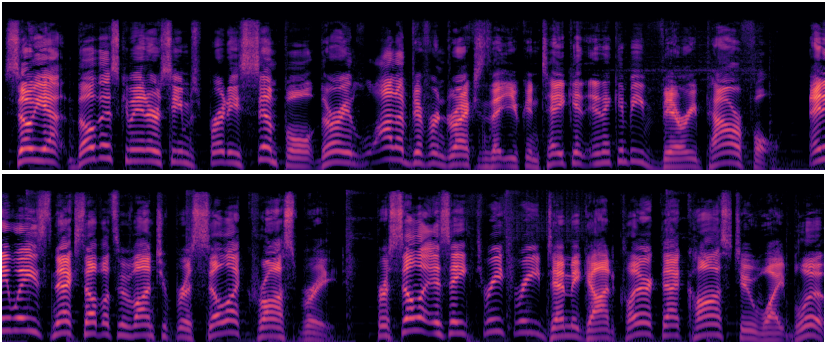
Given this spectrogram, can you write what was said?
So yeah, though this commander seems pretty simple, there are a lot of different directions that you can take it and it can be very powerful. Anyways, next up, let's move on to Priscilla Crossbreed. Priscilla is a 3-3 demigod cleric that costs 2 white-blue.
